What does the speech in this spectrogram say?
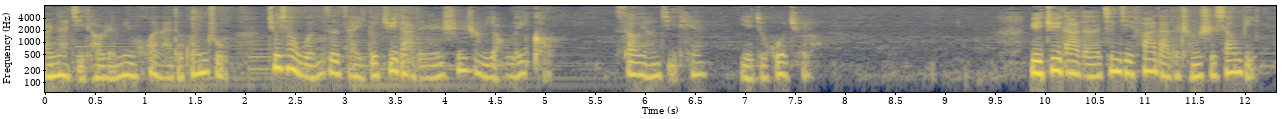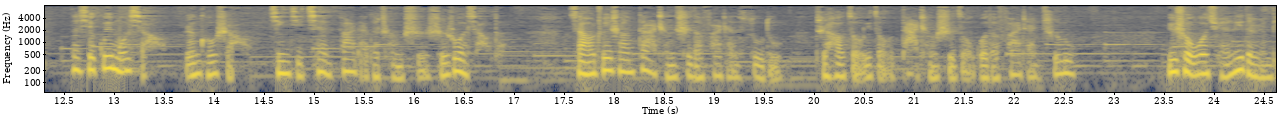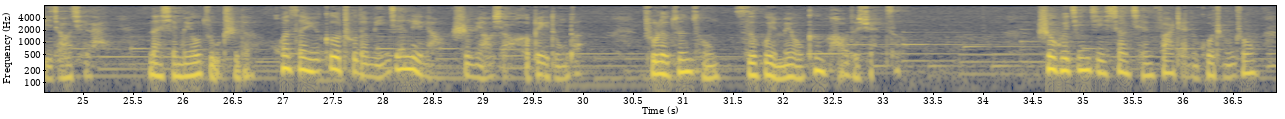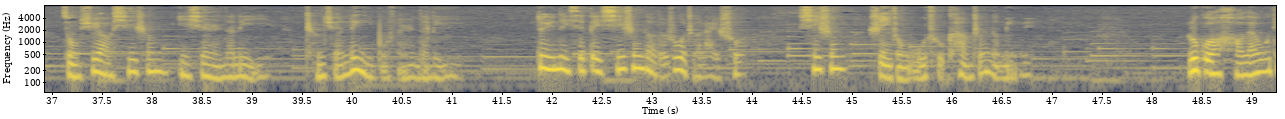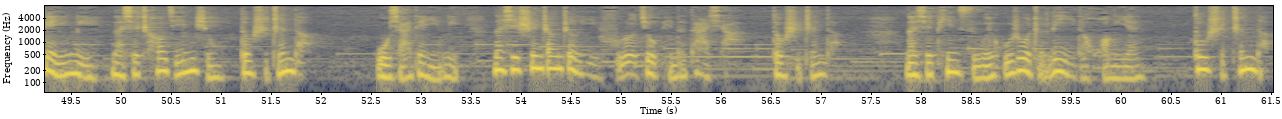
而那几条人命换来的关注，就像蚊子在一个巨大的人身上咬了一口，瘙痒几天也就过去了。与巨大的经济发达的城市相比，那些规模小、人口少、经济欠发达的城市是弱小的，想要追上大城市的发展速度。只好走一走大城市走过的发展之路，与手握权力的人比较起来，那些没有组织的、涣散于各处的民间力量是渺小和被动的，除了遵从，似乎也没有更好的选择。社会经济向前发展的过程中，总需要牺牲一些人的利益，成全另一部分人的利益。对于那些被牺牲掉的弱者来说，牺牲是一种无处抗争的命运。如果好莱坞电影里那些超级英雄都是真的，武侠电影里那些伸张正义、扶弱救贫的大侠都是真的，那些拼死维护弱者利益的谎言都是真的，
